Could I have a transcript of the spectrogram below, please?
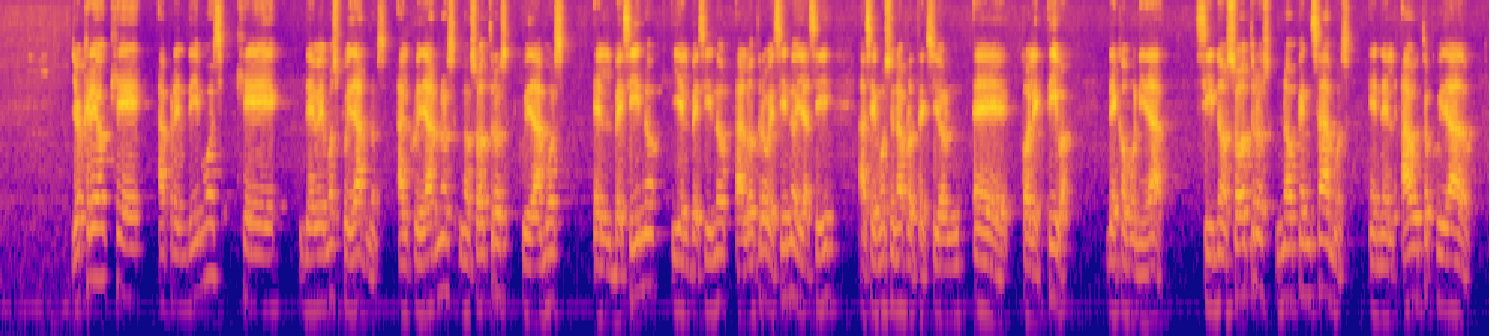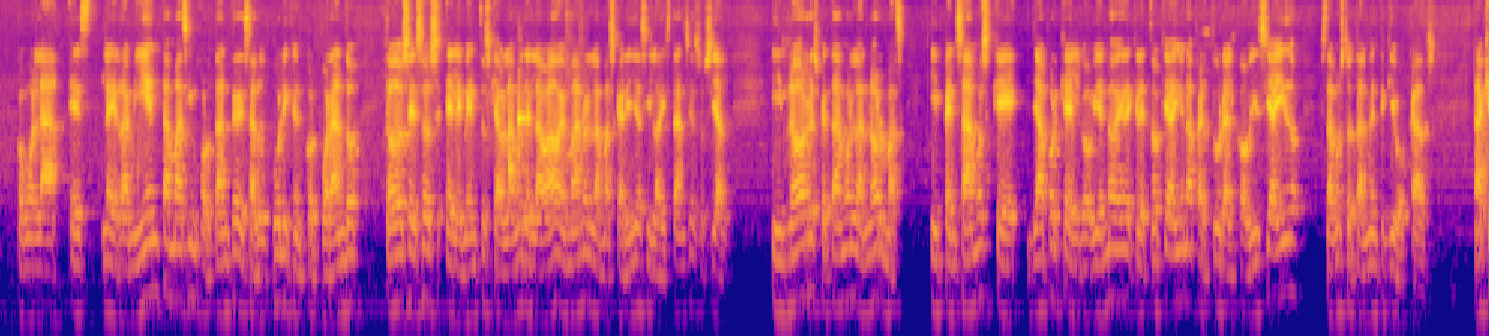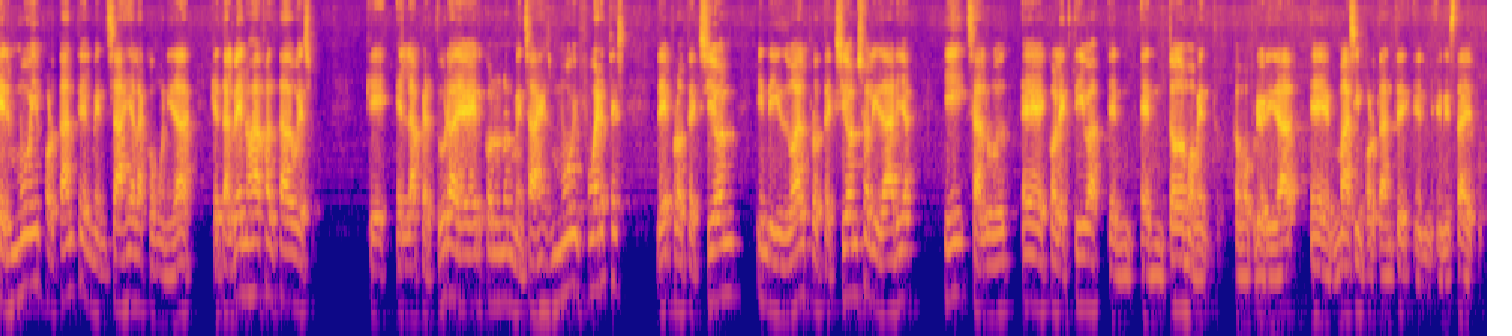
Yo creo que aprendimos que debemos cuidarnos. Al cuidarnos, nosotros cuidamos el vecino y el vecino al otro vecino y así hacemos una protección eh, colectiva, de comunidad. Si nosotros no pensamos en el autocuidado como la, es la herramienta más importante de salud pública, incorporando todos esos elementos que hablamos del lavado de manos, las mascarillas y la distancia social, y no respetamos las normas y pensamos que ya porque el gobierno decretó que hay una apertura, el COVID se ha ido, estamos totalmente equivocados. O que es muy importante el mensaje a la comunidad, que tal vez nos ha faltado eso, que en la apertura debe ir con unos mensajes muy fuertes de protección individual, protección solidaria y salud eh, colectiva en, en, todo momento, como prioridad eh, más importante en, en esta época.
